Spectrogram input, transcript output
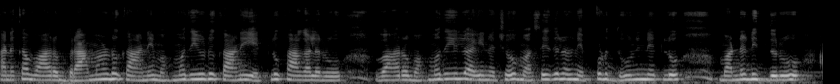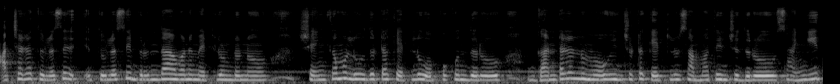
కనుక వారు బ్రాహ్మణుడు కానీ మహమ్మదీయుడు కానీ ఎట్లు కాగలరు? వారు మహమ్మదీయులు అయినచో మసీదులను ఎప్పుడు దూనినెట్లు మండనిద్దురు? అచ్చట తులసి తులసి బృందావనం ఎట్లుండును? శంఖము లూదుటకెట్లు ఒప్పుకుందురు? గంటలను మోగించుటకెట్లు సమ్మతించుదురు? సంగీత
